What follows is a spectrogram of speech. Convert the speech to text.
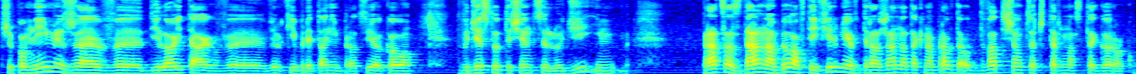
Przypomnijmy, że w Deloitte'ach w Wielkiej Brytanii pracuje około 20 tysięcy ludzi i praca zdalna była w tej firmie wdrażana tak naprawdę od 2014 roku.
